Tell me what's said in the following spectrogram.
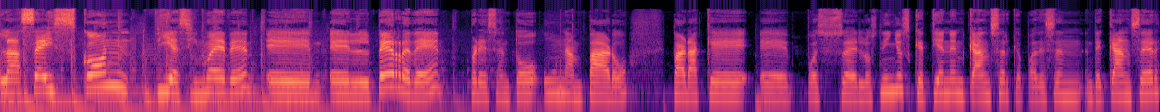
Las 6 con 19, eh, el PRD presentó un amparo para que eh, pues eh, los niños que tienen cáncer, que padecen de cáncer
